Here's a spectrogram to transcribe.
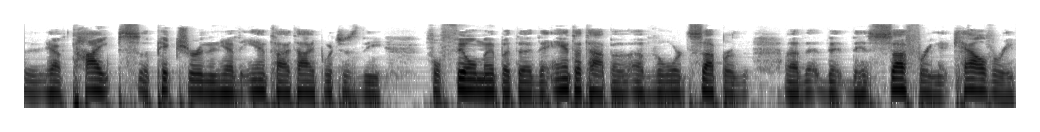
you have types, a picture, and then you have the antitype, which is the fulfillment, but the, the antitype of, of the Lord's Supper, uh, the, the, his suffering at Calvary.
